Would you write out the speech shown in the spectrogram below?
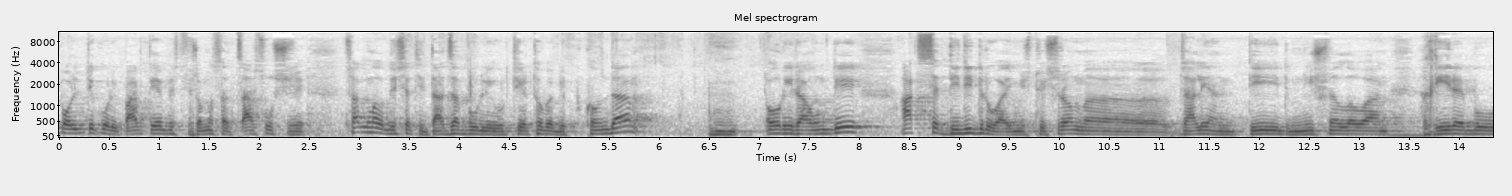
პოლიტიკური პარტიებისთვის, რომელსაც წარსულში საკმაოდ ისეთი დაძაბული ურთიერთობები ჰქონდა. ორი რაუნდი არც ისე დიდი დროა იმისთვის, რომ ძალიან დიდ, მნიშვნელოვან, ღირებულ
